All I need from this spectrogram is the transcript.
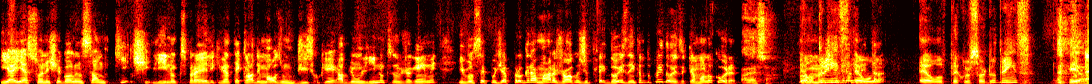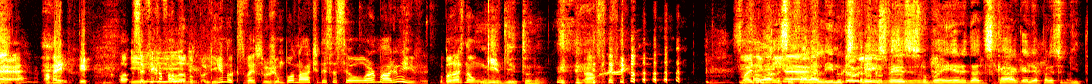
E aí a Sony chegou a lançar um kit Linux para ele, que vinha teclado e mouse e um disco que abria um Linux no videogame, e você podia programar jogos de Play 2 dentro do Play 2, o que é uma loucura. Olha só. É o Dreams, é o, é o precursor do Dreams. Aí, é, aí. Ó, e... Você fica falando do Linux, vai surgir um Bonatti desse seu armário aí, velho. O Bonatti não, um, um Guito. Guito, né? Você Mas fala, enfim, você é... fala Linux três Linux... vezes no banheiro e dá descarga, ali aparece o Guito.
